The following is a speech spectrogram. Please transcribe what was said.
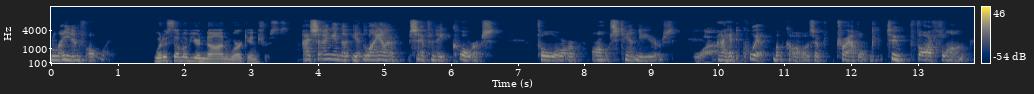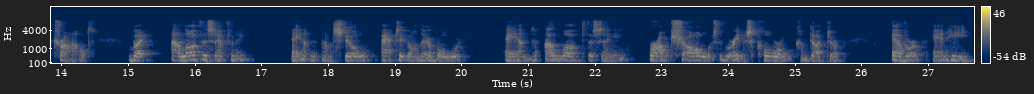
leaning forward. What are some of your non-work interests? I sang in the Atlanta Symphony Chorus for almost 10 years. Wow. I had to quit because of travel to far flung trials. But I love the symphony and I'm still active on their board. And I loved the singing. Robert Shaw was the greatest choral conductor ever. And he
